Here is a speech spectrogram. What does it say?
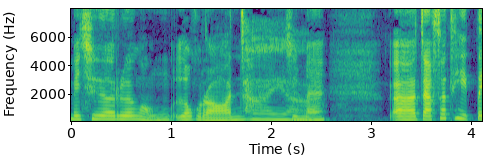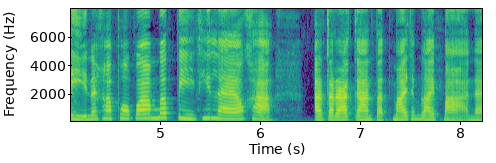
ไม่เชื่อเรื่องของโลกร้อนใช่ค่ะใช่ไหมเอ่อจากสถิตินะคะพบว่าเมื่อปีที่แล้วค่ะ อัตราการตัดไม้ทำลายป่าใน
